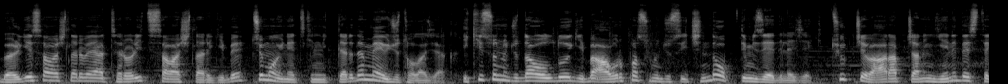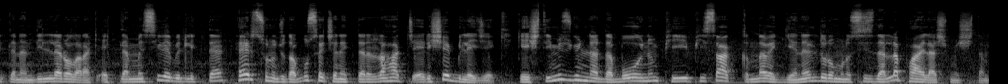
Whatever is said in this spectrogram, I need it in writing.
Bölge savaşları veya terörist savaşları gibi tüm oyun etkinlikleri de mevcut olacak. İki sunucuda olduğu gibi Avrupa sunucusu için de optimize edilecek. Türkçe ve Arapçanın yeni desteklenen diller olarak eklenmesiyle birlikte her sunucuda bu seçeneklere rahatça erişebilecek. Geçtiğimiz günlerde bu oyunun PvP'si hakkında ve genel durumunu sizlerle paylaşmıştım.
